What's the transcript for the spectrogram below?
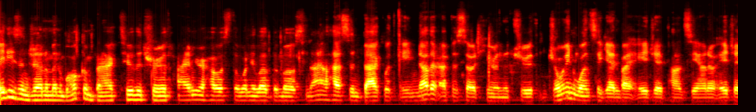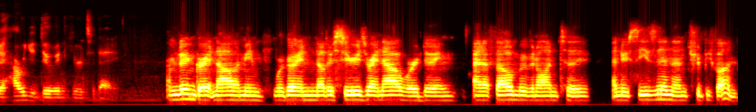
Ladies and gentlemen, welcome back to The Truth. I'm your host, the one you love the most, Niall Hesson, back with another episode here in The Truth, joined once again by AJ Ponciano. AJ, how are you doing here today? I'm doing great now. I mean, we're going another series right now. We're doing NFL, moving on to a new season, and should be fun.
